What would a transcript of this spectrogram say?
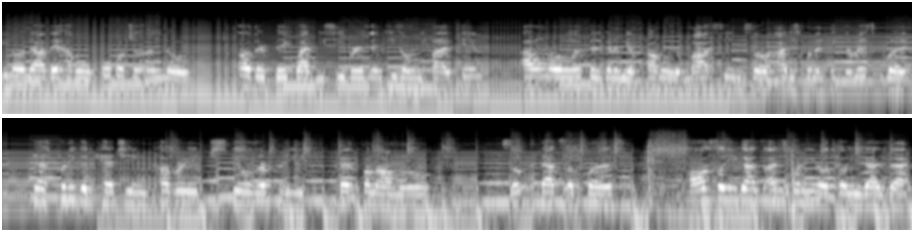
you know now they have a whole bunch of you know other big wide receivers and he's only 5'10". I don't know if there's going to be a problem with mossing, so I just wouldn't take the risk, but he has pretty good catching, coverage skills are pretty phenomenal, so that's a plus. Also, you guys, I just want to you know tell you guys that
